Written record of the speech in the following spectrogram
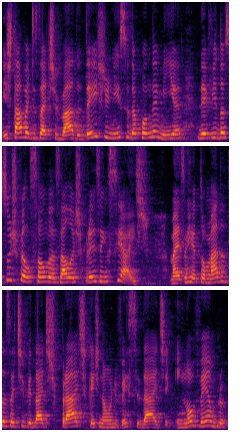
estava desativado desde o início da pandemia devido à suspensão das aulas presenciais mas a retomada das atividades práticas na universidade em novembro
